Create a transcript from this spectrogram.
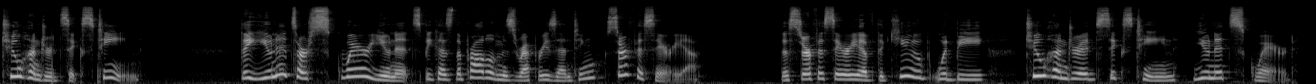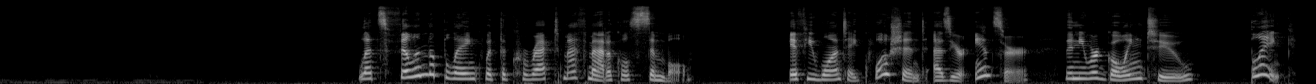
216. The units are square units because the problem is representing surface area. The surface area of the cube would be 216 units squared. Let's fill in the blank with the correct mathematical symbol. If you want a quotient as your answer, then you are going to blank.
